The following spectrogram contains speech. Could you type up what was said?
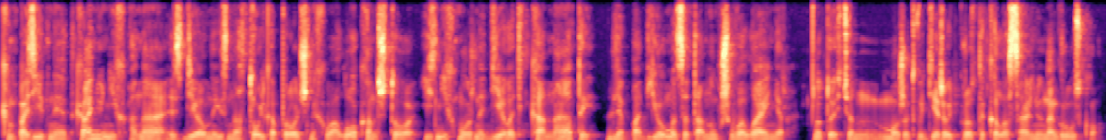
Композитная ткань у них, она сделана из настолько прочных волокон, что из них можно делать канаты для подъема затонувшего лайнера. Ну, то есть он может выдерживать просто колоссальную нагрузку.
